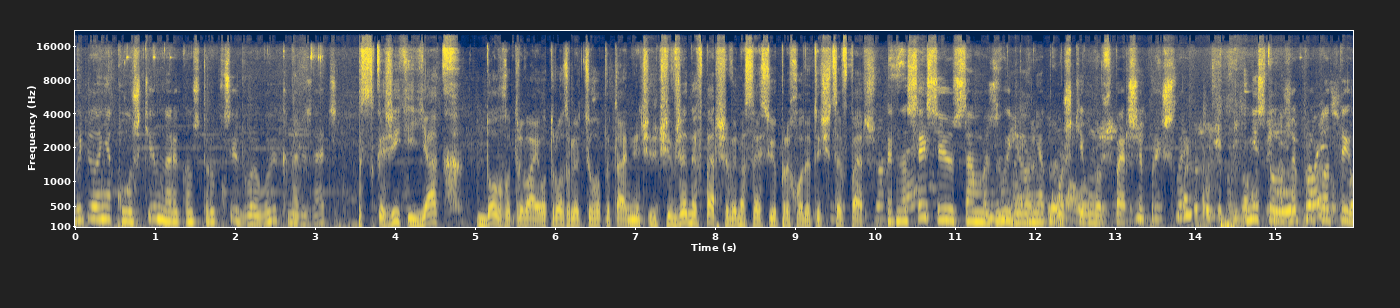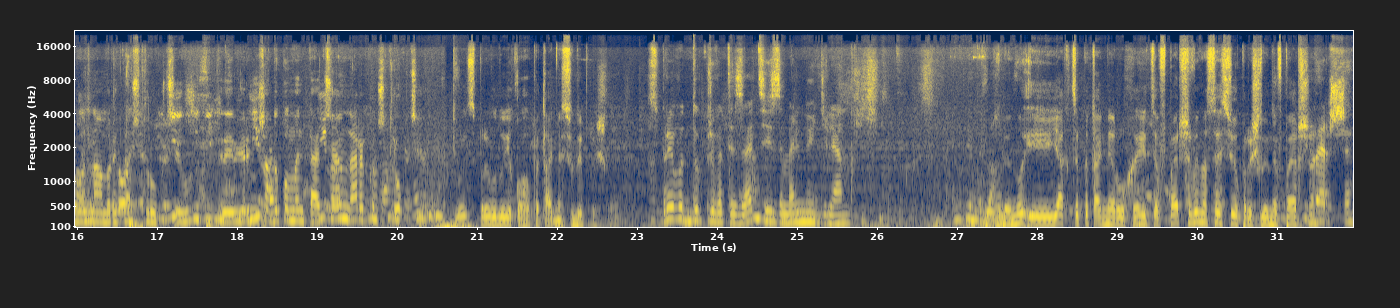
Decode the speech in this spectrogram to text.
Виділення коштів на реконструкцію дворової каналізації. Скажіть, як довго триває от розгляд цього питання? Чи, чи вже не вперше ви на сесію приходите, чи це вперше? На сесію саме з виділення коштів ми вперше прийшли. Місто вже проплатило нам реконструкцію, е, вірніше документацію на реконструкцію. Ви з приводу якого питання сюди прийшли? З приводу приватизації земельної ділянки. Ну і як це питання рухається? Вперше ви на сесію прийшли, не вперше? Перше.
